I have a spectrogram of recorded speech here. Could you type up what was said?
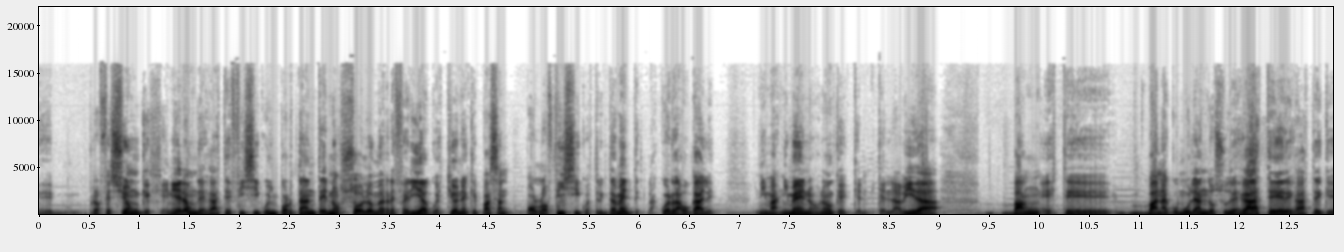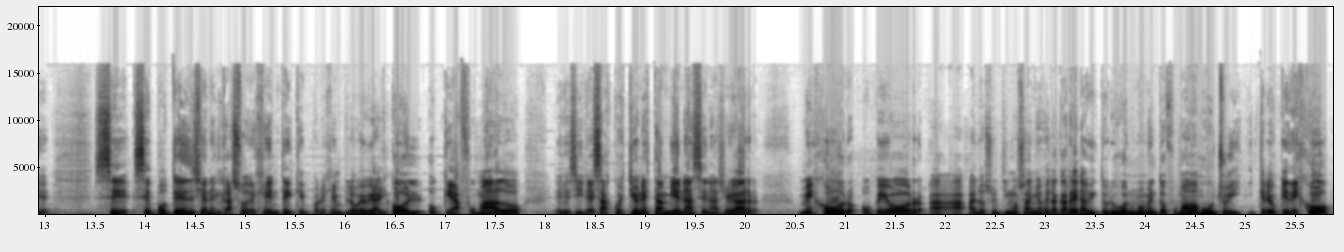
eh, profesión que genera un desgaste físico importante, no solo me refería a cuestiones que pasan por lo físico estrictamente, las cuerdas vocales, ni más ni menos, ¿no? que, que- que en la vida van, este, van acumulando su desgaste, desgaste que se, se potencia en el caso de gente que, por ejemplo, bebe alcohol o que ha fumado. Es decir, esas cuestiones también hacen a llegar mejor o peor a, a- a los últimos años de la carrera. Víctor Hugo en un momento fumaba mucho y, y creo que dejó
